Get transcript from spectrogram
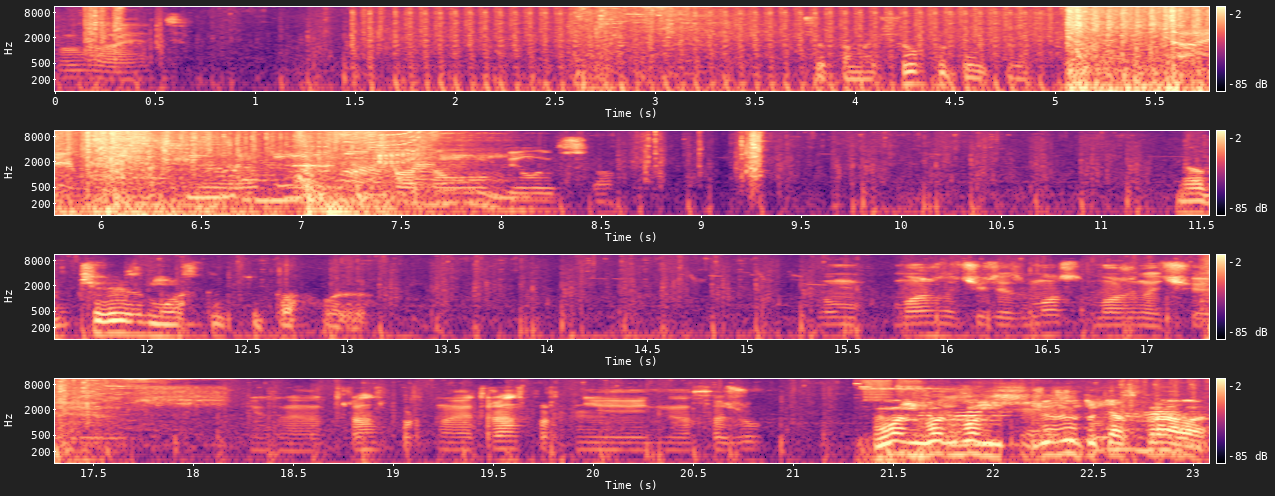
Бывает. Что там еще кто-то? есть? Two enemy squads По одному remaining. убил и все. Надо через мост идти, похоже. Ну, можно через мост, можно через, не знаю, транспорт, но я транспорт не, не нахожу. Вон, вон, вон, бежит у тебя справа.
